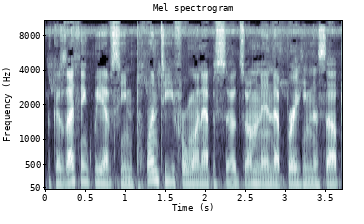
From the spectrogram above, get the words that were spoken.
Because I think we have seen plenty for one episode, so I'm going to end up breaking this up.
